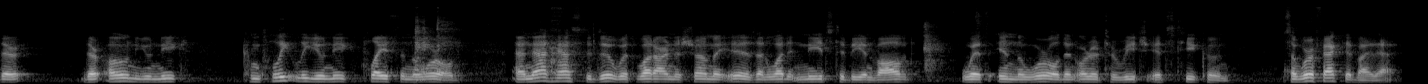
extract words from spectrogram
their their own unique, completely unique place in the world. And that has to do with what our neshama is and what it needs to be involved with in the world in order to reach its tikkun. So we're affected by that.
